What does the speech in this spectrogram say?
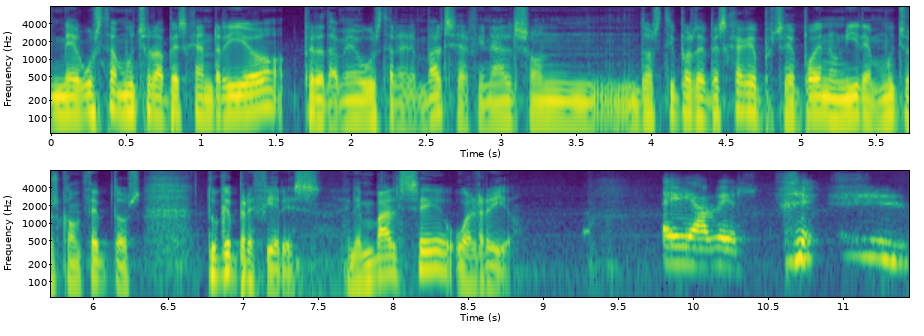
me gusta mucho la pesca en río, pero también me gusta en el embalse. Al final son dos tipos de pesca que se pueden unir en muchos conceptos. ¿Tú qué prefieres? ¿El embalse o el río? Eh, a ver.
